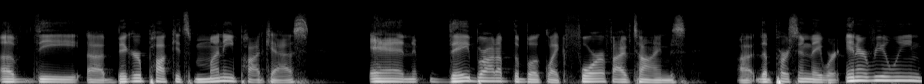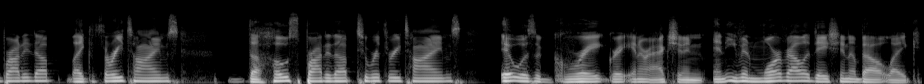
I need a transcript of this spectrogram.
of the uh, Bigger Pockets Money podcast, and they brought up the book like four or five times. Uh, the person they were interviewing brought it up like three times. The host brought it up two or three times. It was a great, great interaction and, and even more validation about like,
